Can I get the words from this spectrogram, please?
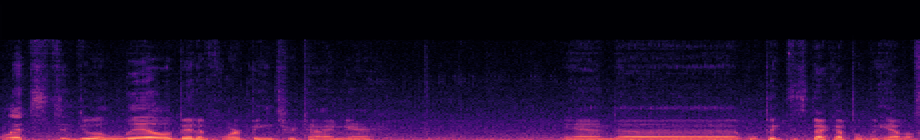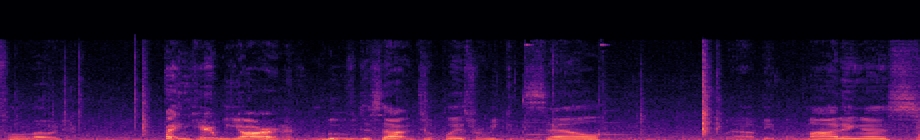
let's do a little bit of warping through time here, and uh, we'll pick this back up when we have a full load. Right, and here we are, and I've moved this out into a place where we can sell without people modding us.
